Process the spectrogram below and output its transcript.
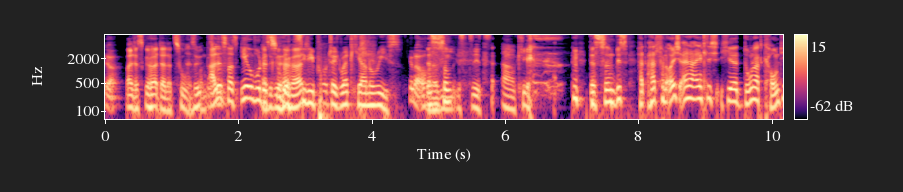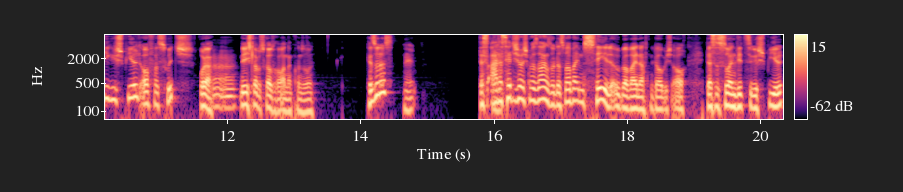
Ja, Weil das gehört ja dazu. Also, und alles, was irgendwo Also dazu gehört gehört, CD Projekt Red Keanu Reeves. genau. Das ist so- ist jetzt, ah, okay. das ist so ein bisschen. Hat, hat von euch einer eigentlich hier Donut County gespielt auf der Switch? Oder? Äh, äh. Nee, ich glaube, es gab es auch auf anderen Konsolen. Kennst du das? Nee. Das, ah, das hätte ich euch mal sagen sollen. Das war beim Sale über Weihnachten, glaube ich auch. Das ist so ein witziges Spiel.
